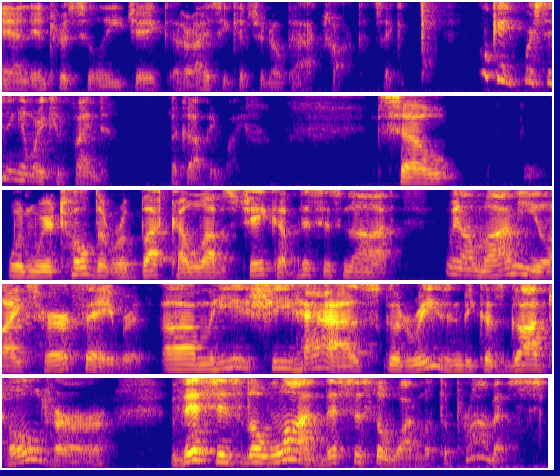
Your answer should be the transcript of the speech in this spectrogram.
And interestingly, Jake or Isaac gives her no back talk. It's like, okay, we're sitting in where you can find a godly wife. So when we're told that Rebecca loves Jacob, this is not, well, mommy likes her favorite. Um, he she has good reason because God told her this is the one. This is the one with the promise.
